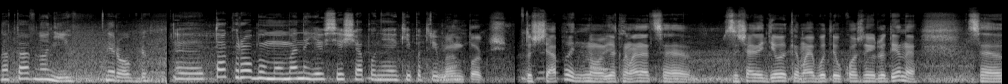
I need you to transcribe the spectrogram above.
Напевно, ні. Не роблю. Е, так робимо. У мене є всі щеплення, які потрібні. також. До щеплень, ну як на мене, це звичайне діло, яке має бути у кожної людини. Це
